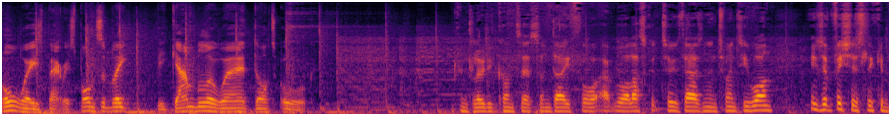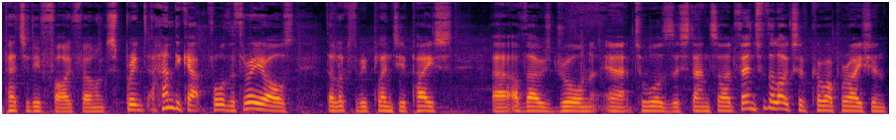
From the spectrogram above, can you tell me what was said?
Always bet responsibly. BeGambleAware.org. Concluded contest on day four at Royal Ascot 2021 is a viciously competitive five furlong sprint handicap for the three year olds. There looks to be plenty of pace of those drawn uh, towards the stand side fence with the likes of Cooperation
